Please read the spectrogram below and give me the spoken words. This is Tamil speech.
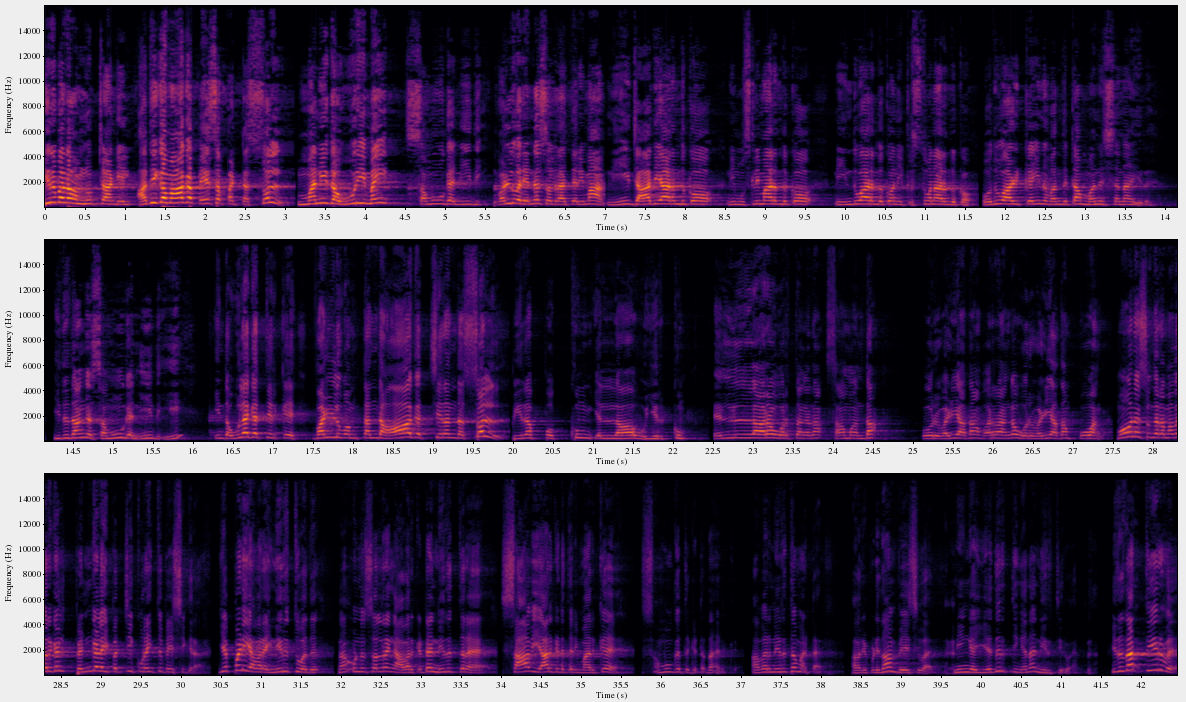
இருபதாம் நூற்றாண்டில் அதிகமாக பேசப்பட்ட சொல் மனித உரிமை சமூக நீதி. வள்ளுவர் என்ன சொல்றாரு தெரியுமா? நீ ஜாதியா இருந்துக்கோ நீ முஸ்லிமா இருந்துக்கோ நீ இந்துவா இருந்துக்கோ நீ கிறிஸ்துவனா இருந்துக்கோ. பொது வாழ்க்கைன்னு வந்துட்டா மனுஷனா இரு. இதுதாங்க சமூக நீதி. இந்த உலகத்திற்கு வள்ளுவம் தந்த ஆக சிறந்த சொல் பிறப்புக்கும் எல்லா உயிர்க்கும். எல்லாரும் ஒருத்தங்க தான் சாமான் தான். ஒரு வழியா தான் வர்றாங்க ஒரு வழியா தான் போவாங்க. மோகன சுந்தரம் அவர்கள் பெண்களை பற்றி குறைத்து பேசுகிறார். எப்படி அவரை நிறுத்துவது? நான் ஒண்ணு சொல்றேங்க அவர்கிட்ட நிறுத்துற சாவி யார்கிட்ட தெரியுமா இருக்கு? சமூகத்துக்கிட்ட தான் இருக்கு. அவர் நிறுத்த மாட்டார். அவர் இப்படிதான் பேசுவார். நீங்க எதிர்த்தீங்கன்னா நிறுத்திடுவார். இதுதான் தீர்வு.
